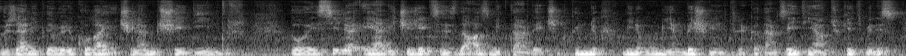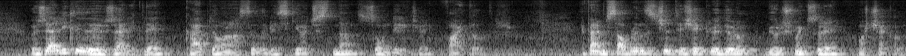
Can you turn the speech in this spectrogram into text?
özellikle böyle kolay içilen bir şey değildir. Dolayısıyla eğer içeceksiniz de az miktarda içip günlük minimum 25 mililitre kadar zeytinyağı tüketmeniz özellikle de özellikle kalp damar hastalığı riski açısından son derece faydalıdır. Efendim sabrınız için teşekkür ediyorum. Görüşmek üzere, hoşçakalın.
